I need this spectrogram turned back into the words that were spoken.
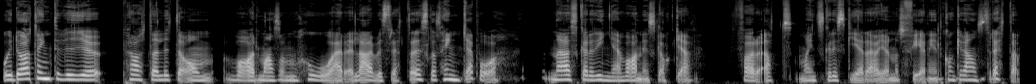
Och idag tänkte vi ju prata lite om vad man som HR eller arbetsrättare ska tänka på. När ska det ringa en varningsklocka för att man inte ska riskera att göra något fel enligt konkurrensrätten?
